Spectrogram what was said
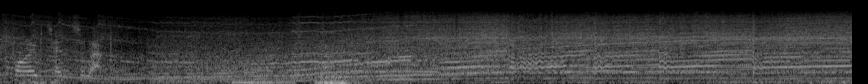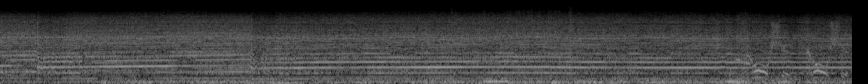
five tenths a lap. Caution, caution.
